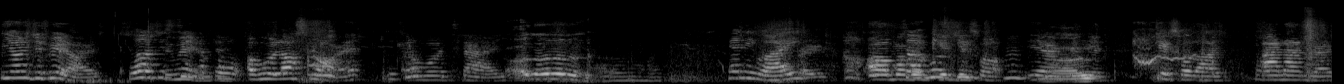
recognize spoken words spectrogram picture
You only just realised well, I just You think I made it, thought. I wore it last night Did and I you? wore it today. Oh, no, no, no. Anyway, Rude. Oh my So god, what Kim, do you- guess what? Yeah, No. it's really good. Guess what, though? And Andrew.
